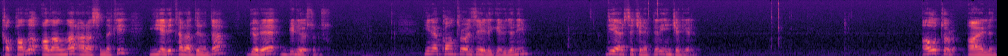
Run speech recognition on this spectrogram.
kapalı alanlar arasındaki yeri taradığını da görebiliyorsunuz. Yine Ctrl Z ile geri döneyim. Diğer seçenekleri inceleyelim. Outer Island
